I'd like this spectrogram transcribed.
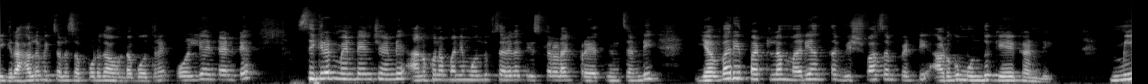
ఈ గ్రహాలు మీకు చాలా సపోర్ట్గా ఉండబోతున్నాయి. ఓన్లీ ఏంటంటే సీక్రెట్ మెయింటైన్ చేయండి అనుకున్న పని ముందుకు సరిగా తీసుకెళ్ళడానికి ప్రయత్నించండి. ఎవరి పట్ల మరి అంత విశ్వాసం పెట్టి అడుగు ముందుకేయకండి. మీ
